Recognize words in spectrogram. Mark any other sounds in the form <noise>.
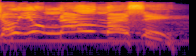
show you no mercy!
